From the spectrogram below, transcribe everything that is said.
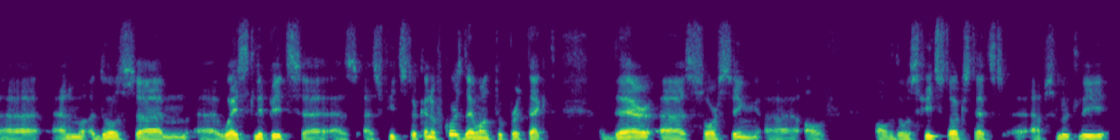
uh, those um, waste lipids as as feedstock. And of course, they want to protect their sourcing of of those feedstocks. That's absolutely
